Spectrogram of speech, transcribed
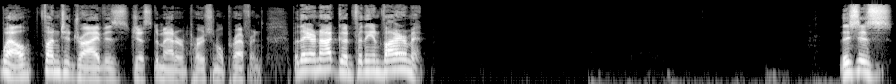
Well, fun to drive is just a matter of personal preference, but they are not good for the environment. This is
